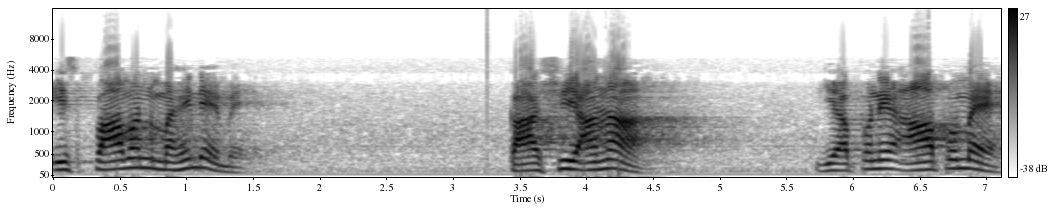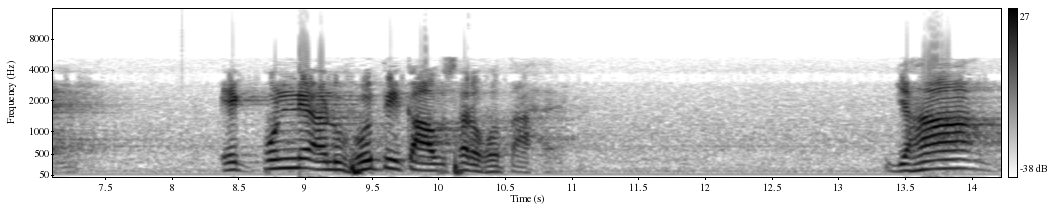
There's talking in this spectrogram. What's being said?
इस पावन महीने में काशी आना ये अपने आप में एक पुण्य अनुभूति का अवसर होता है। यहाँ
